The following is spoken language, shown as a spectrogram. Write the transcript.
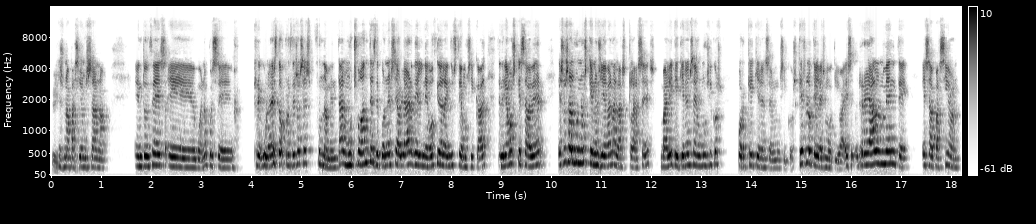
Es una pasión sana. Entonces, eh, bueno, pues eh, regular estos procesos es fundamental. Mucho antes de ponerse a hablar del negocio de la industria musical, tendríamos que saber esos alumnos que nos llegan a las clases, ¿vale? Que quieren ser músicos, ¿por qué quieren ser músicos? ¿Qué es lo que les motiva? ¿Es realmente esa pasión?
